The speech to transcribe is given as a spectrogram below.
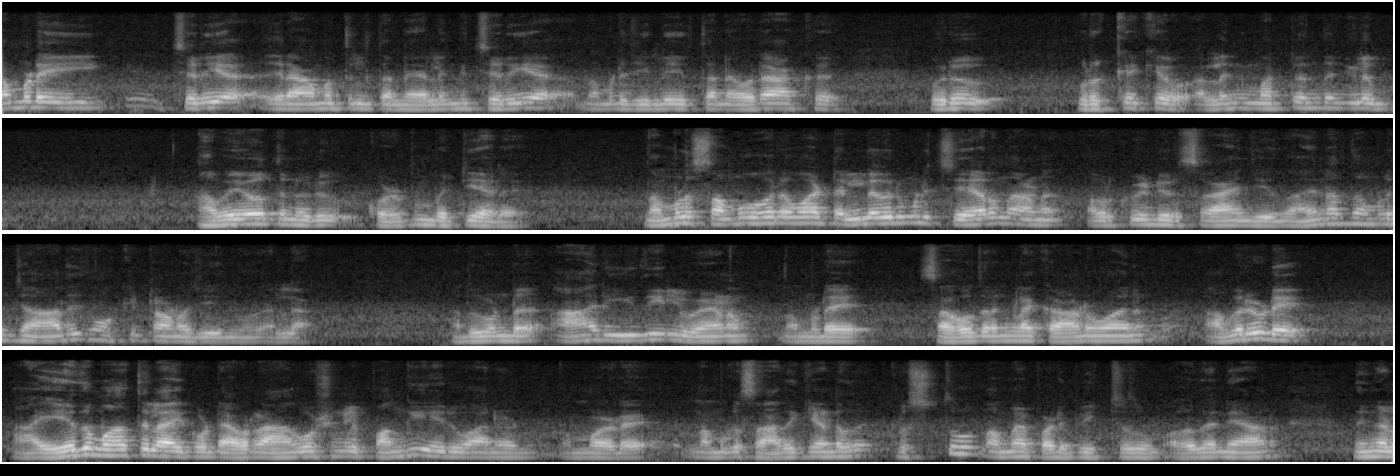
നമ്മുടെ ഈ ചെറിയ ഗ്രാമത്തിൽ തന്നെ അല്ലെങ്കിൽ ചെറിയ നമ്മുടെ ജില്ലയിൽ തന്നെ ഒരാൾക്ക് ഒരു വൃക്കയ്ക്കോ അല്ലെങ്കിൽ മറ്റെന്തെങ്കിലും അവയവത്തിനൊരു കുഴപ്പം പറ്റിയാൽ നമ്മൾ സമൂഹപരമായിട്ട് എല്ലാവരും കൂടി ചേർന്നാണ് അവർക്ക് വേണ്ടി ഒരു സഹായം ചെയ്യുന്നത്. അതിനകത്ത് നമ്മൾ ജാതി നോക്കിയിട്ടാണോ ചെയ്യുന്നത്? അല്ല. അതുകൊണ്ട് ആ രീതിയിൽ വേണം നമ്മുടെ സഹോദരങ്ങളെ കാണുവാനും അവരുടെ ഏത് മതത്തിലായിക്കോട്ടെ അവരുടെ ആഘോഷങ്ങളിൽ പങ്കുചേരുവാനും നമ്മുടെ നമുക്ക് സാധിക്കേണ്ടത് ക്രിസ്തു നമ്മെ പഠിപ്പിച്ചതും അതുതന്നെയാണ് നിങ്ങൾ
